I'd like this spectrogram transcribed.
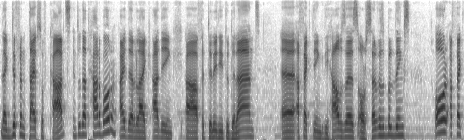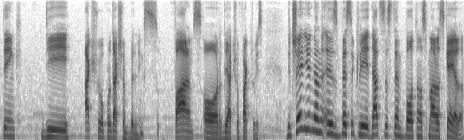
like different types of cards into that harbor, either like adding uh, fertility to the land, uh, affecting the houses or service buildings, or affecting the actual production buildings, farms or the actual factories. The trade union is basically that system but on a smaller scale,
